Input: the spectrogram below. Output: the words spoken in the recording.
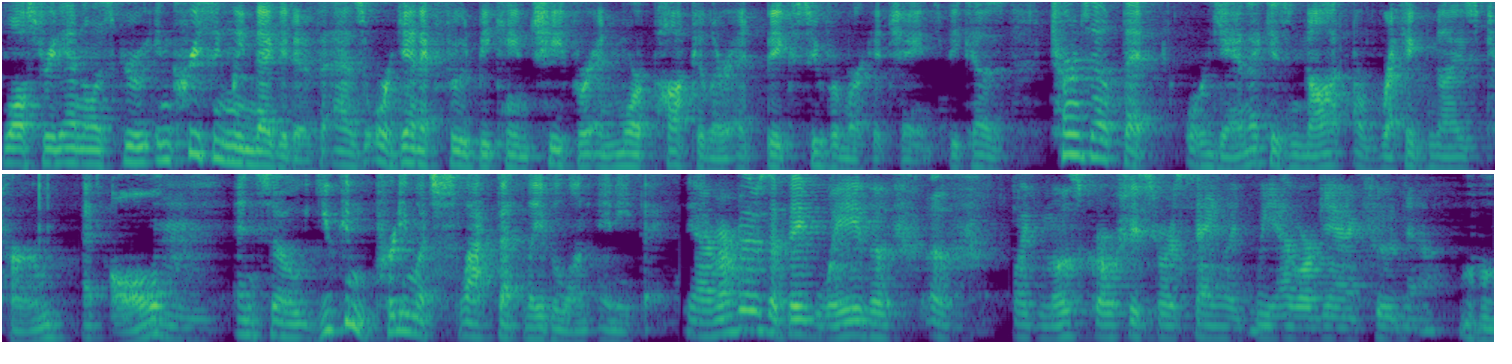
Wall Street analysts grew increasingly negative as organic food became cheaper and more popular at big supermarket chains because turns out that organic is not a recognized term at all. Hmm. And so you can pretty much slap that label on anything. Yeah, I remember there was a big wave of, of like most grocery stores saying like we have organic food now. Mm-hmm.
